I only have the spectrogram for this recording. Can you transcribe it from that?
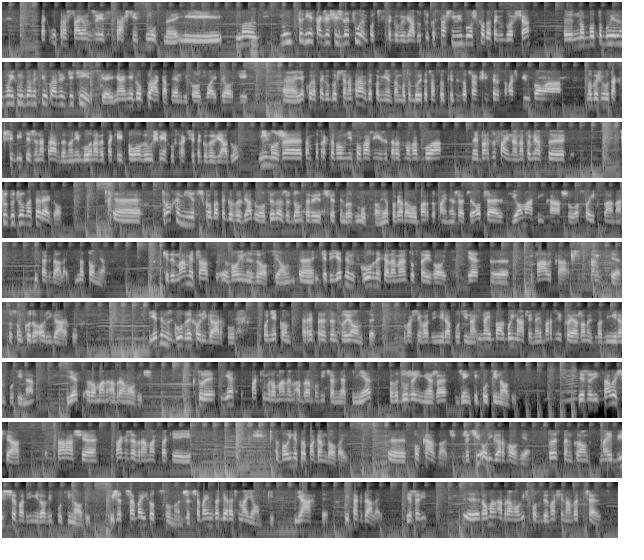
tak upraszczając, że jest strasznie smutny i no, to nie jest tak, że się źle czułem podczas tego wywiadu, tylko strasznie mi było szkoda tego gościa, no bo to był jeden z moich ulubionych piłkarzy w dzieciństwie i miałem jego plakat Andy Cole z White Yorki. E, akurat tego gościa naprawdę pamiętam, bo to były te czasy, od kiedy zacząłem się interesować piłką, a no gość był tak przybity, że naprawdę no nie było nawet takiej połowy uśmiechu w trakcie tego wywiadu, mimo że tam potraktował mnie poważnie i że ta rozmowa była e, bardzo fajna. Natomiast e, co do Johna Terego, trochę mi jest szkoda tego wywiadu o tyle, że John Terry jest świetnym rozmówcą i opowiadał bardzo fajne rzeczy o Chelsea, o Matim Kaszu, o swoich planach i tak dalej. Natomiast kiedy mamy czas wojny z Rosją e, i kiedy jednym z głównych elementów tej wojny jest e, walka sankcje w stosunku do oligarchów, jednym z głównych oligarchów, poniekąd reprezentujących właśnie Władimira Putina i naj, albo inaczej, najbardziej kojarzonych z Władimirem Putinem jest Roman Abramowicz, który jest takim Romanem Abramowiczem, jakim jest, w dużej mierze dzięki Putinowi. Jeżeli cały świat stara się także w ramach takiej wojny propagandowej y, pokazać, że ci oligarchowie to jest ten krąg najbliższy Władimirowi Putinowi i że trzeba ich odsunąć, że trzeba im zabierać majątki, jachty i tak dalej. Jeżeli y, Roman Abramowicz pozbywa się nawet Chelsea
